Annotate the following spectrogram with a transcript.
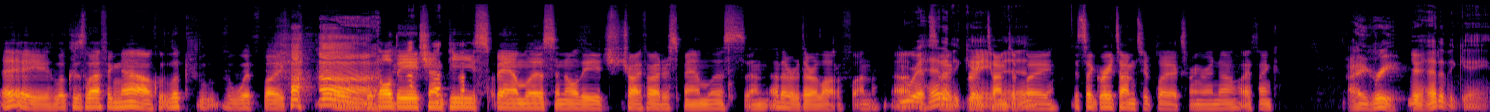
hey, look who's laughing now! Who- Look with like uh, with all the HMP spam lists and all the Tri Fighter spam lists, and uh, they're they're a lot of fun. Uh, were it's ahead a of the great game, time to play. It's a great time to play X Wing right now. I think. I agree. You're ahead of the game.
